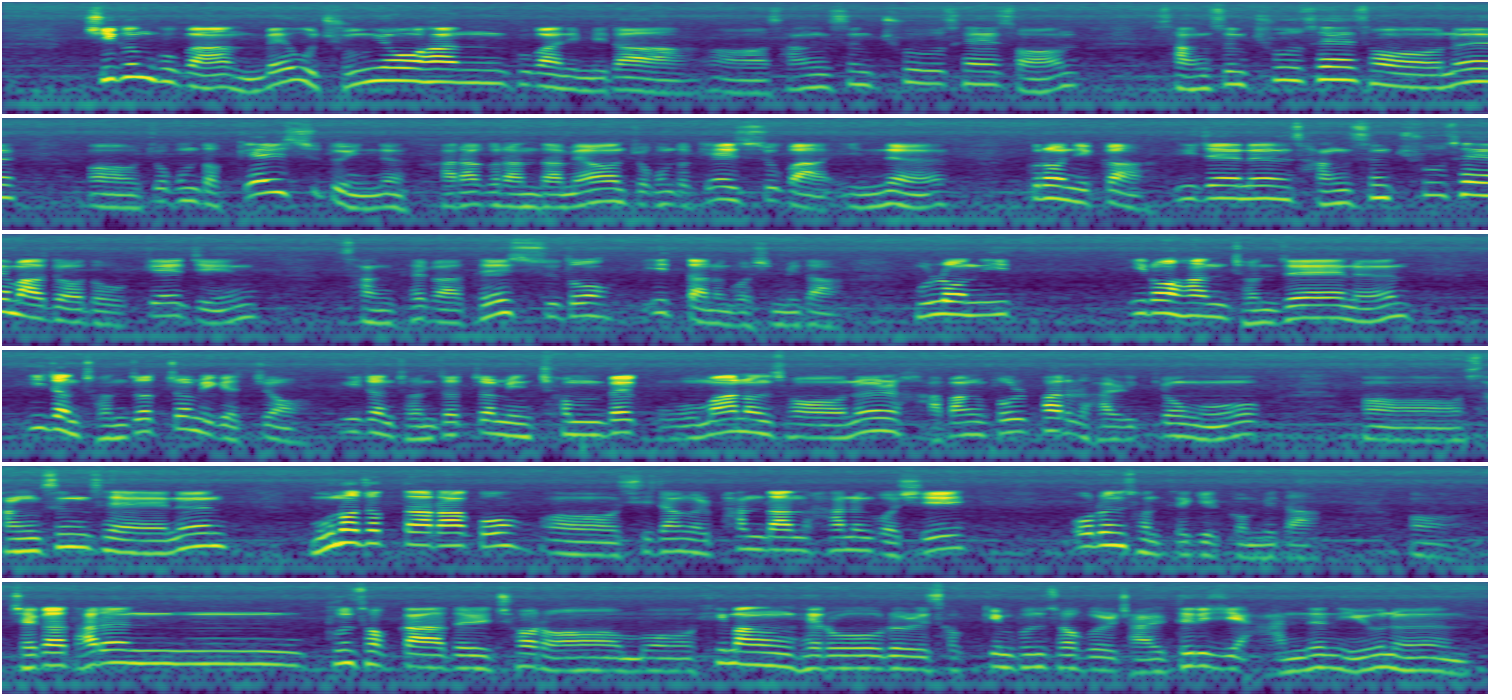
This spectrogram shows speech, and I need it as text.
지금 구간 매우 중요한 구간입니다. 어, 상승 추세선, 상승 추세선을 어, 조금 더 깰 수도 있는 하락을 한다면 조금 더 깰 수가 있는 그러니까 이제는 상승 추세마저도 깨진 상태가 될 수도 있다는 것입니다. 물론 이, 이러한 전제는 이전 전저점이겠죠. 이전 전저점인 1105만원 선을 하방 돌파를 할 경우 어, 상승세는 무너졌다라고 어, 시장을 판단하는 것이 옳은 선택일 겁니다. 어, 제가 다른 분석가들처럼 뭐 희망 회로를 섞인 분석을 잘 드리지 않는 이유는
